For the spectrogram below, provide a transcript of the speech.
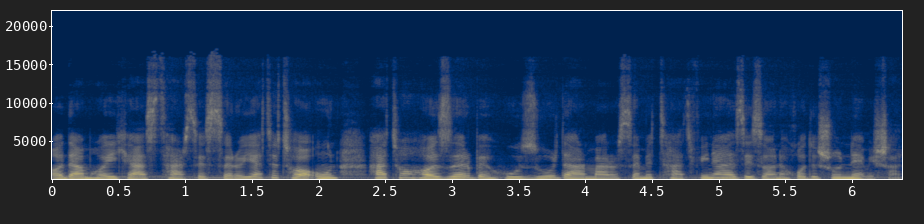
آدم هایی که از ترس سرایت تا اون حتی حاضر به حضور در مراسم تدفین عزیزان خودشون نمیشن.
